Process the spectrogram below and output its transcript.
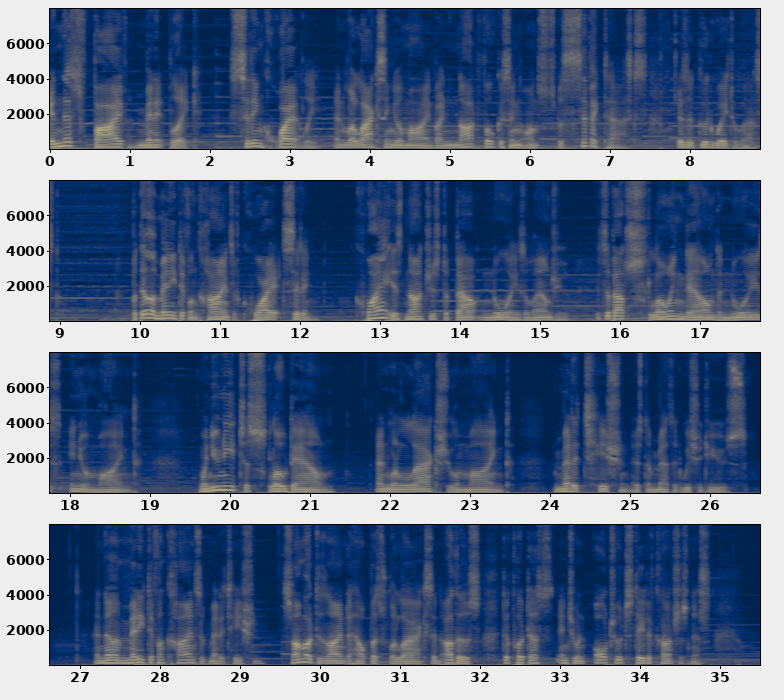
In this 5 minute break, Sitting quietly and relaxing your mind by not focusing on specific tasks is a good way to rest. But there are many different kinds of quiet sitting. Quiet is not just about noise around you, it's about slowing down the noise in your mind. When you need to slow down and relax your mind, meditation is the method we should use. And there are many different kinds of meditation. Some are designed to help us relax, and others to put us into an altered state of consciousness.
